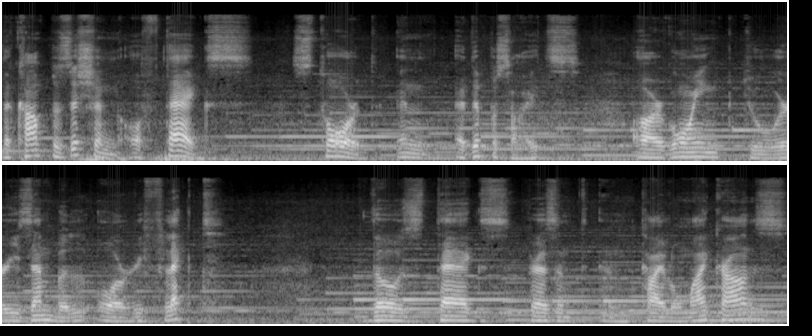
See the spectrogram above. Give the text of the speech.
the composition of TAGs stored in adipocytes are going to resemble or reflect those TAGs present in chylomicrons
